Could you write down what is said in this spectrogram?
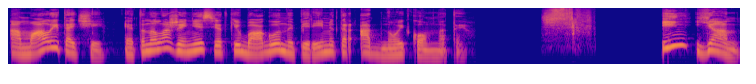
а малый тайчи – это наложение сетки Багуа на периметр одной комнаты. Инь-ян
